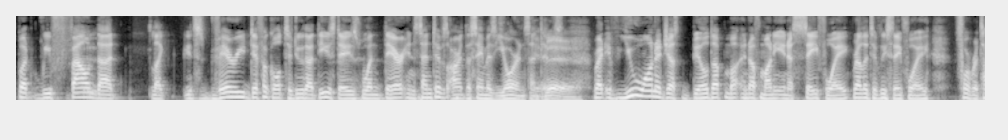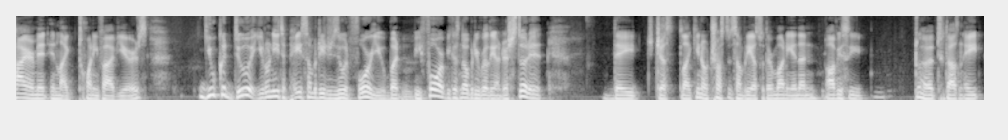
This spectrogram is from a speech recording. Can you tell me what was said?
But we've found that like it's very difficult to do that these days when their incentives aren't the same as your incentives. Yeah. Right? If you want to just build up mo- enough money in a safe way, relatively safe way, for retirement in like 25 years. You could do it. You don't need to pay somebody to do it for you. But before, because nobody really understood it, they just like you know trusted somebody else with their money and then obviously uh, 2008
